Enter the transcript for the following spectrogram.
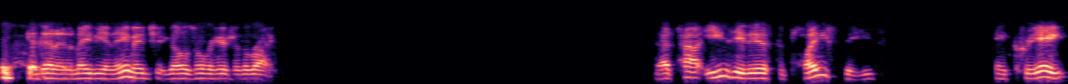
And then in maybe an image it goes over here to the right. That's how easy it is to place these and create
